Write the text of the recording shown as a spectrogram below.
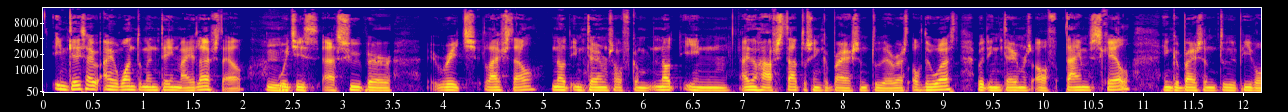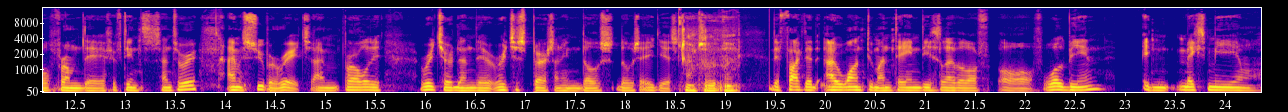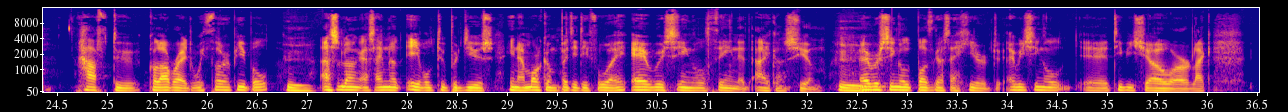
in case I, I want to maintain my lifestyle, mm. which is a super rich lifestyle, not in terms of, com- not in, I don't have status in comparison to the rest of the West, but in terms of time scale, in comparison to the people from the 15th century, I'm super rich. I'm probably richer than the richest person in those those ages. Absolutely. The fact that I want to maintain this level of, of well-being, it makes me um, have to collaborate with other people hmm. as long as I'm not able to produce in a more competitive way every single thing that I consume, hmm. every single podcast I hear, every single uh, TV show or like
